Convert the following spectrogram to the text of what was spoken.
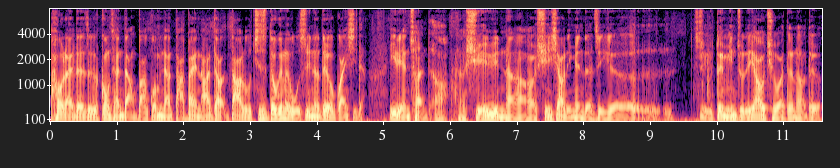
后来的这个共产党把国民党打败拿到大陆，其实都跟那个五四运动都有关系的，一连串的啊，学运呐，学校里面的这个这个对民主的要求啊等等都有。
